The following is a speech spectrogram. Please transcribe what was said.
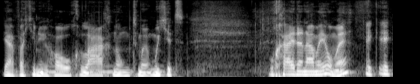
ja, wat je nu hoog-laag noemt? Mo- Moet je het... Hoe ga je daar nou mee om, hè? Ik, ik,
